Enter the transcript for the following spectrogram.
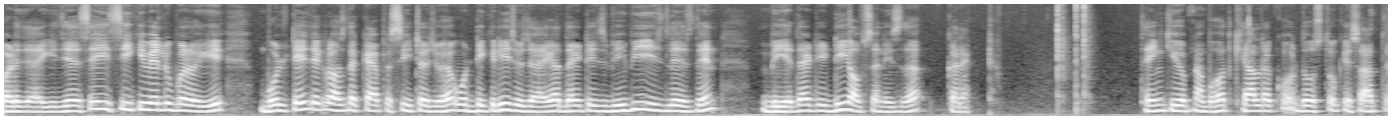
बढ़ जाएगी। जैसे ही सी की वैल्यू बढ़ेगी वोल्टेज अक्रॉस द कैपेसिटर जो है वो डिक्रीज हो जाएगा। That is V B is less than B A that is D option is the correct thank you अपना बहुत ख्याल रखो और दोस्तों के साथ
